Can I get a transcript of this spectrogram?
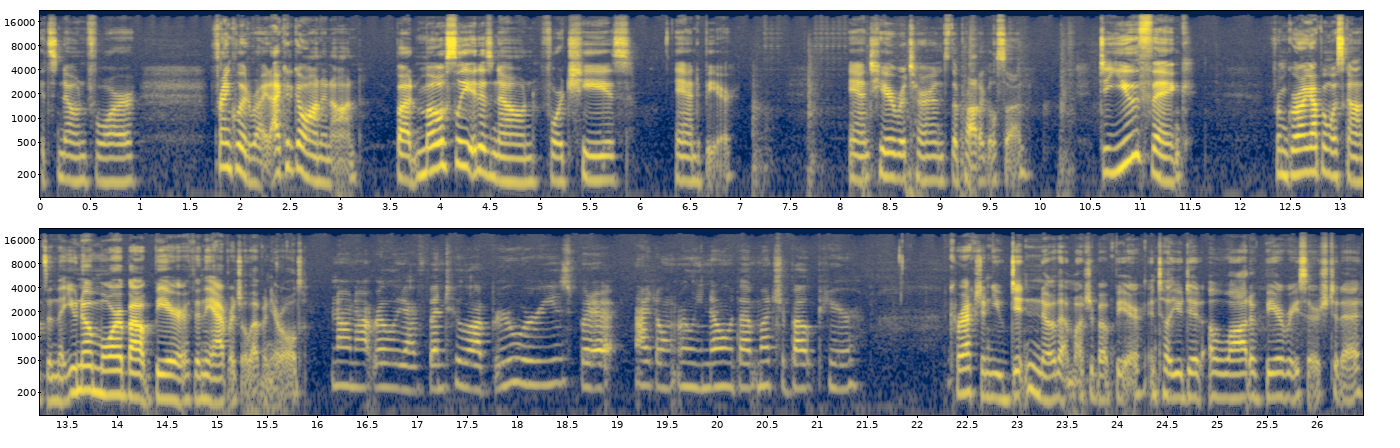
it's known for Frank Lloyd Wright. I could go on and on, but mostly it is known for cheese and beer. And here returns the prodigal son. Do you think, from growing up in Wisconsin, that you know more about beer than the average 11 year old? No, not really. I've been to a lot of breweries, but I don't really know that much about beer. Correction, you didn't know that much about beer until you did a lot of beer research today.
